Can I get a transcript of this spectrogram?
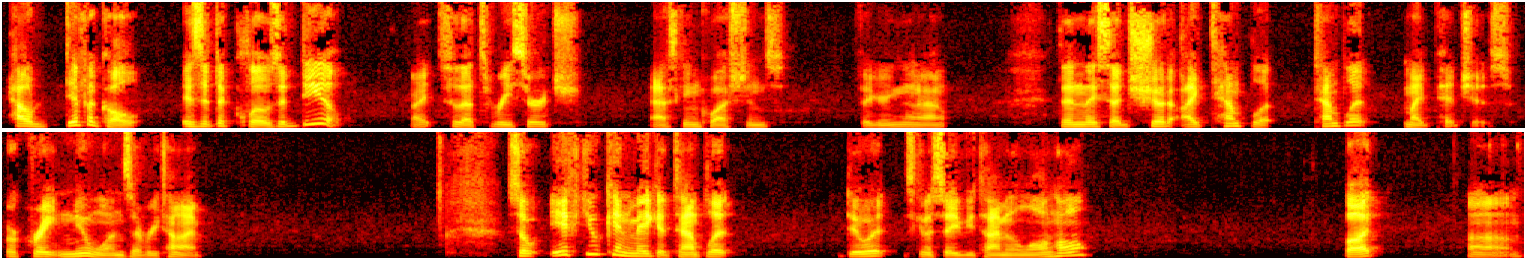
how difficult is it to close a deal? Right? So that's research, asking questions, figuring that out. Then they said, should I template template my pitches or create new ones every time? So if you can make a template, do it. It's going to save you time in the long haul. But um,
